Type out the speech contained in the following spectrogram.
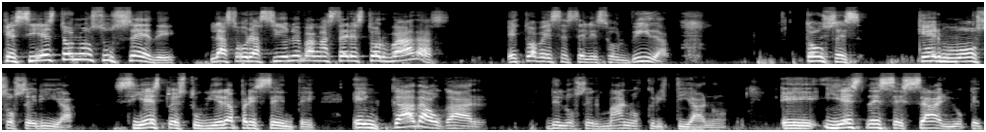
que si esto no sucede, las oraciones van a ser estorbadas. Esto a veces se les olvida. Entonces, qué hermoso sería si esto estuviera presente en cada hogar de los hermanos cristianos. Eh, y es necesario que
